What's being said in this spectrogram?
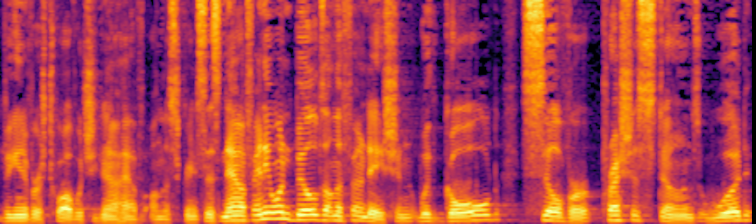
beginning of verse 12, which you now have on the screen, says, Now if anyone builds on the foundation with gold, silver, precious stones, wood,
